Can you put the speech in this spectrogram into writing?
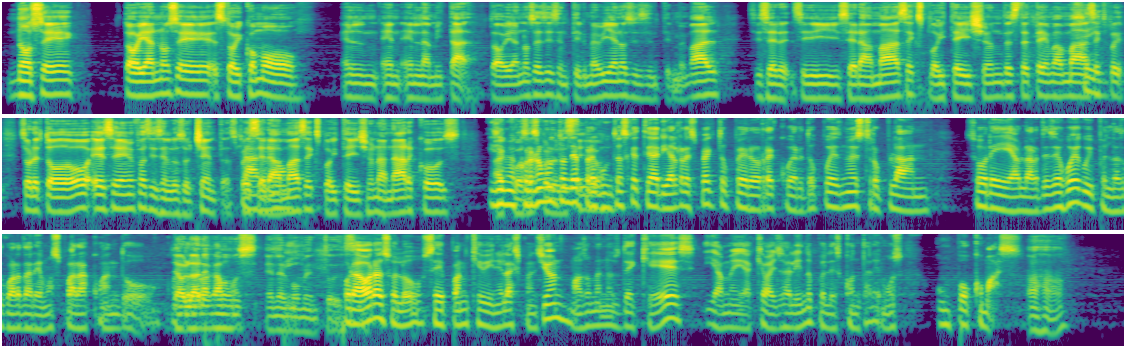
No sé, todavía no sé, estoy como en, en- en la mitad. Todavía no sé si sentirme bien o si sentirme mal. Si, ser- si será más exploitation de este tema, más Sí. sobre todo ese énfasis en los 80s, pues Claro, será no. más exploitation a narcos. Y a se me ocurren un montón de preguntas que te daría al respecto, pero recuerdo pues nuestro plan sobre hablar de ese juego y pues las guardaremos para cuando, Ya cuando lo hablaremos hagamos. en el Sí. momento. de Por eso. ahora solo sepan que viene la expansión, más o menos de qué es, y a medida que vaya saliendo pues les contaremos un poco más. Ajá.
